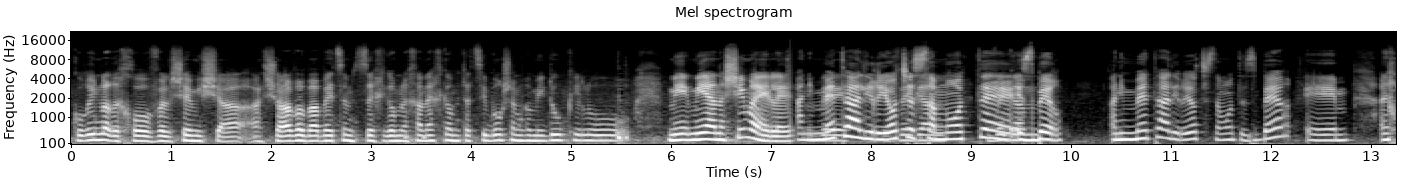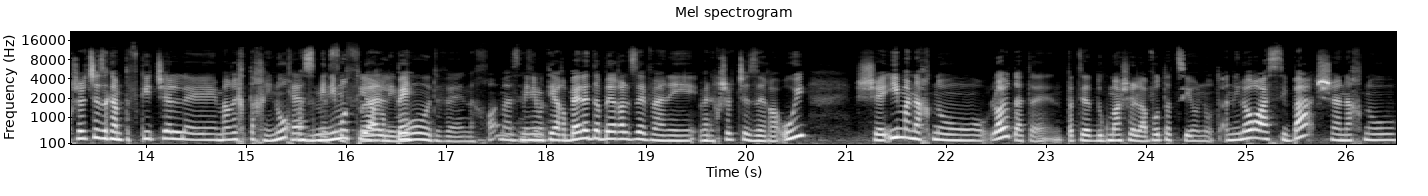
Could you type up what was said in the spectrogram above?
שקוראים לרחוב על שם אישה, השלב הבא בעצם צריך גם לחנך גם את הציבור שהם גם ידעו כאילו מי, מי האנשים האלה. אני ו- מתה על עיריות וגם, ששמות uh, וגם... הסבר. אני מתה על עיריות ששמות הסבר. Um, אני חושבת שזה גם תפקיד של uh, מערכת החינוך, כן, מזמינים אותי הרבה. לימוד, ונכון. מזמינים אותי הרבה לדבר על זה, ואני, ואני חושבת שזה ראוי. שאם אנחנו, לא יודעת, נתתי את הדוגמה של אבות הציונות, אני לא רואה סיבה שאנחנו...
